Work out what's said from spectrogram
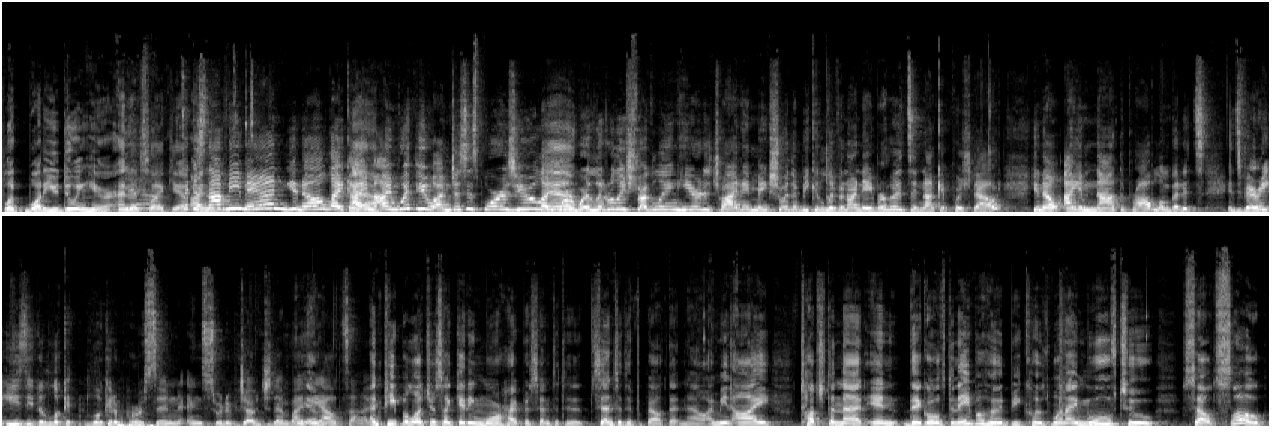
like, "What are you doing here?" And it's like, yeah, like it's not know. me, man. You know, like I'm, I'm with you. I'm just as poor as you. Like Yeah. we're, we're literally struggling here to try to make sure that we can live in our neighborhoods and not get pushed out. You know, I am not the problem, but it's it's very easy to look at look at a person and sort of judge them by the outside. And people are just like getting more hypersensitive sensitive about that now. I mean, I touched on that in There Goes the Neighborhood because when I moved to South Slope,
